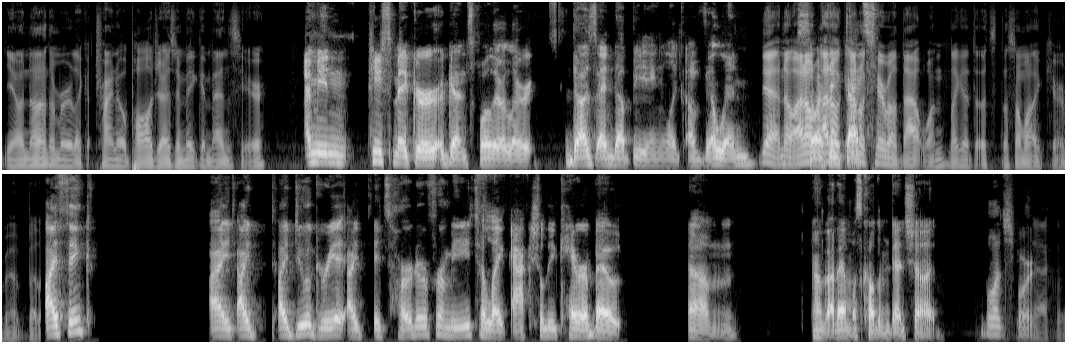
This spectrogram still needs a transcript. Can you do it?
you know none of them are like trying to apologize and make amends here I mean, Peacemaker, again, spoiler alert, does end up being like a villain. Yeah, no, I don't. I I, don't. I don't care about that one. Like that, that's that's not what I care about. But I think I I I do agree. I it's harder for me to like actually care about um oh god, I almost called him Deadshot. Bloodsport. exactly.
